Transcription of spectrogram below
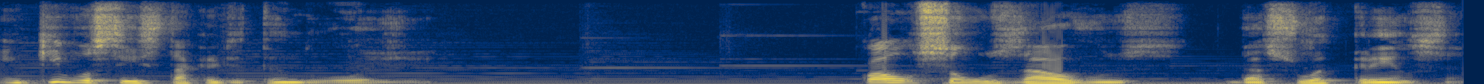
em que você está acreditando hoje? Quais são os alvos da sua crença?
